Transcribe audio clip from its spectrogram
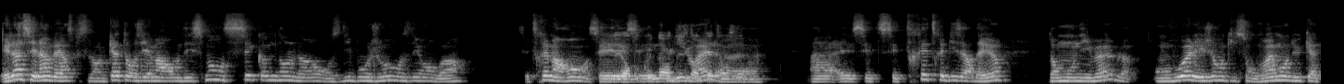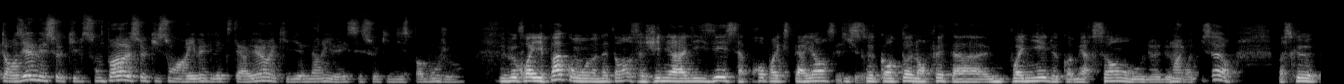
Et là, c'est l'inverse, parce que dans le 14e arrondissement, c'est comme dans le Nord. On se dit bonjour, on se dit au revoir. C'est très marrant. C'est culturel. Euh, euh, c'est très, très bizarre. D'ailleurs, dans mon immeuble, on voit les gens qui sont vraiment du 14e et ceux qui ne le sont pas, et ceux qui sont arrivés de l'extérieur et qui viennent d'arriver. C'est ceux qui ne disent pas bonjour. vous ne croyez pas qu'on a tendance à généraliser sa propre expérience qui se cantonne en fait à une poignée de commerçants ou de, fournisseurs. Parce que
